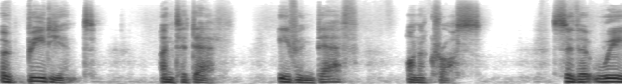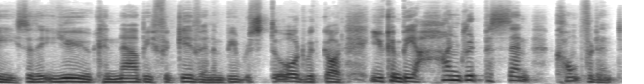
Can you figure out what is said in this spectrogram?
obedient unto death, even death on a cross. So that we, so that you can now be forgiven and be restored with God. You can be 100% confident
